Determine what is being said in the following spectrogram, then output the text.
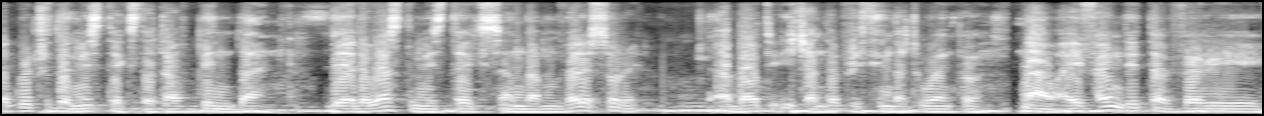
agree to the mistakes that have been done. They are the worst mistakes, and I'm very sorry about each and everything that went on. Now, I find it a very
